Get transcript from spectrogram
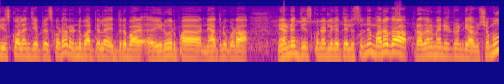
తీసుకోవాలని చెప్పేసి కూడా రెండు పార్టీల ఇద్దరు ఇరువురు నేతలు కూడా నిర్ణయం తీసుకున్నట్లుగా తెలుస్తుంది. మరొక ప్రధానమైనటువంటి అంశము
